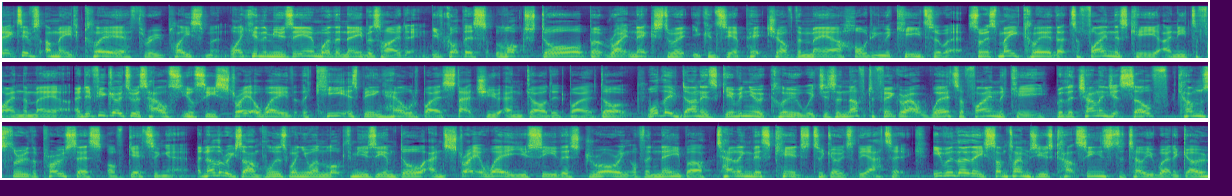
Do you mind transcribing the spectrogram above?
objectives are made clear through placement. Like in the museum where the neighbor's hiding. You've got this locked door, but right next to it, you can see a picture of the mayor holding the key to it. So it's made clear that to find this key, I need to find the mayor. And if you go to his house, you'll see straight away that the key is being held by a statue and guarded by a dog. What they've done is given you a clue, which is enough to figure out where to find the key, but the challenge itself comes through the process of getting it. Another example is when you unlock the museum door and straight away you see this drawing of the neighbor telling this kid to go to the attic. Even though they sometimes use cutscenes to tell you where to go,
